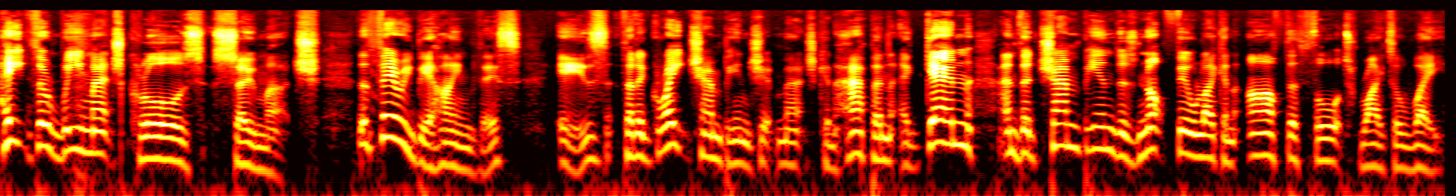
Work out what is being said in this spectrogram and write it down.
hate the rematch clause so much? The theory behind this is that a great championship match can happen again and the champion does not feel like an afterthought right away.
